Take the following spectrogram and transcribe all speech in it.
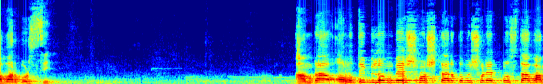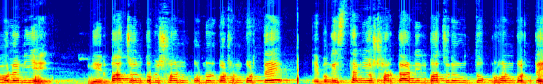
আবার পড়ছি। আমরা অনতিবিলম্বে সংস্কার কমিশনের প্রস্তাব আমলে নিয়ে নির্বাচন কমিশন পুনর্গঠন করতে এবং স্থানীয় সরকার নির্বাচনের উদ্যোগ গ্রহণ করতে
